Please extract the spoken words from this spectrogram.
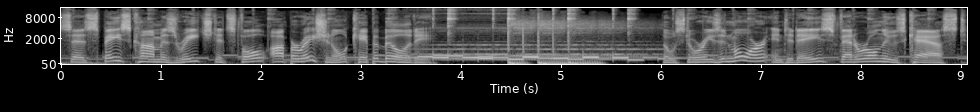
says Spacecom has reached its full operational capability. Those stories and more in today's federal newscast.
